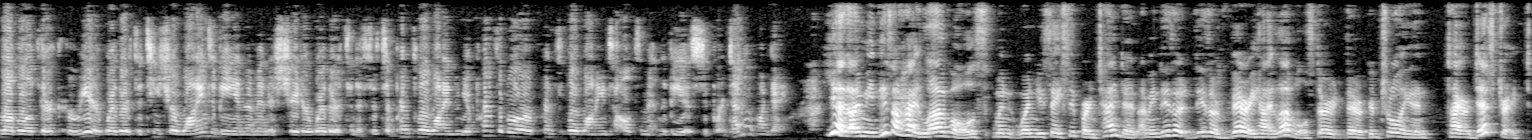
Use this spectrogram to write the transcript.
level of their career, whether it's a teacher wanting to be an administrator, whether it's an assistant principal wanting to be a principal, or a principal wanting to ultimately be a superintendent one day. Yeah, I mean these are high levels. When when you say superintendent, I mean these are these are very high levels. They're they're controlling an entire district.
